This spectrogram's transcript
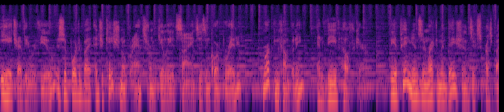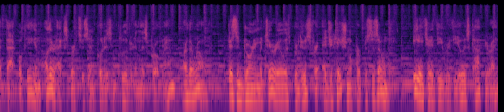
EHIV Review is supported by educational grants from Gilead Sciences Incorporated, Merck & Company, and ViiV Healthcare. The opinions and recommendations expressed by faculty and other experts whose input is included in this program are their own. This enduring material is produced for educational purposes only. EHIV Review is copyright,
